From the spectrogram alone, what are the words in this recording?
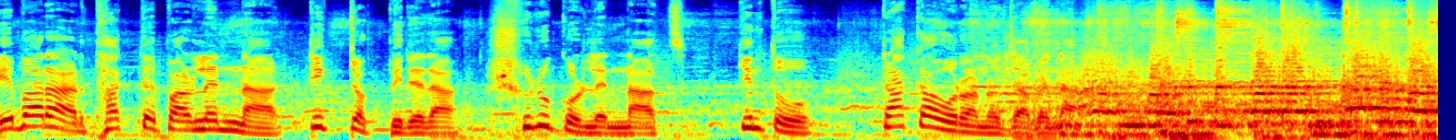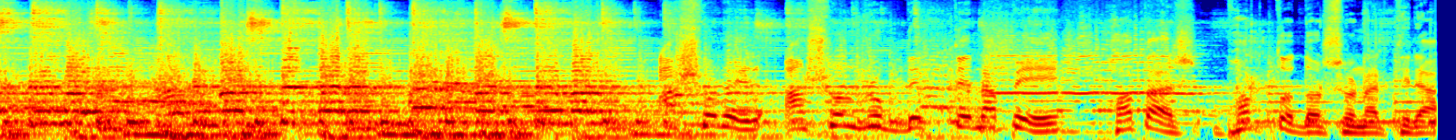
এবার আর থাকতে পারলেন না টিকটক পীরেরা। শুরু করলেন নাচ। কিন্তু টাকা ওড়ানো যাবে না। আসরের আসল রূপ দেখতে না পেয়ে হতাশ ভক্ত দর্শনার্থীরা।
